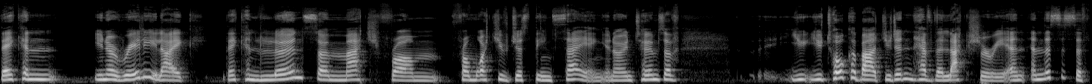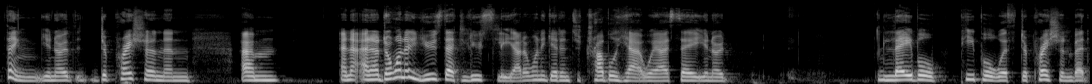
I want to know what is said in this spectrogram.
they can, you know, really like they can learn so much from from what you've just been saying, you know, in terms of you you talk about you didn't have the luxury and and this is the thing, you know, depression and um and and I don't want to use that loosely. I don't want to get into trouble here where I say, you know, label people with depression, but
